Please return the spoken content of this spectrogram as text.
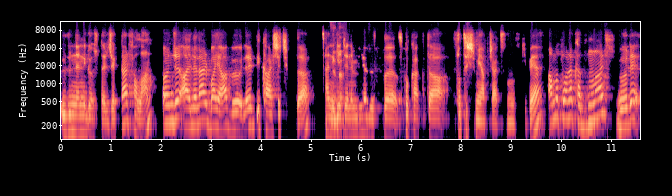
Ürünlerini gösterecekler falan. Önce aileler bayağı böyle bir karşı çıktı. Hani Değil gecenin bir yarısı sokakta satış mı yapacaksınız gibi. Ama sonra kadınlar böyle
